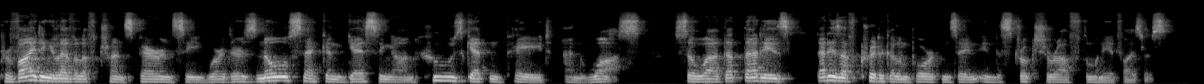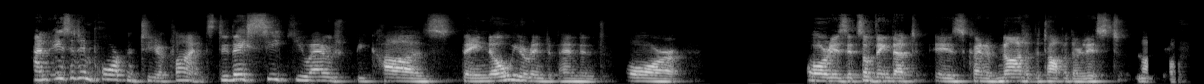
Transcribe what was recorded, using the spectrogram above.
providing a level of transparency where there's no second guessing on who's getting paid and what. So uh, that, that, is, that is of critical importance in, in the structure of the money advisors. And is it important to your clients? Do they seek you out because they know you're independent or or is it something that is kind of not at the top of their list of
